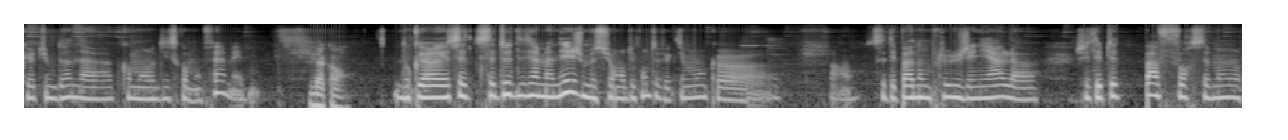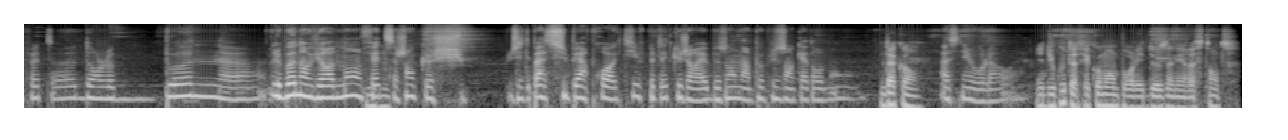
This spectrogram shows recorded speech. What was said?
que tu me donnes euh, comment on dise comment faire, mais bon. D'accord. Donc euh, cette, cette deuxième année, je me suis rendu compte effectivement que enfin, c'était pas non plus génial. euh, J'étais peut-être pas forcément en fait euh, dans le bon euh, le bon environnement en fait, Mhm. sachant que je j'étais pas super proactive. Peut-être que j'aurais besoin d'un peu plus d'encadrement D'accord. à ce niveau-là. ouais. Et du coup, tu as fait comment pour les deux années restantes?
